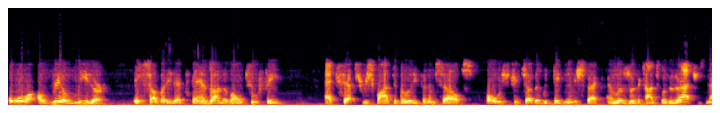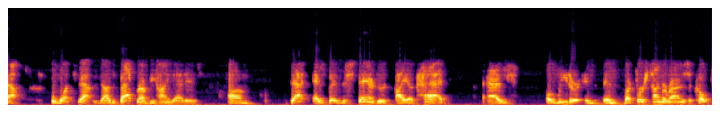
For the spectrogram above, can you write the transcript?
or a real leader is somebody that stands on their own two feet, accepts responsibility for themselves, always treats others with dignity and respect, and lives with the consequences of their actions. Now, but what's that? Now, the background behind that is um, that has been the standard I have had as a leader in, in my first time around as a coach,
